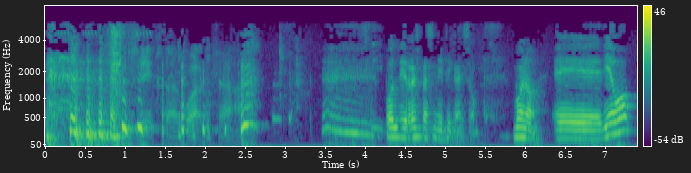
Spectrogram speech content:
Sí, tal cual. O sea, Paul Di Resta significa eso. Bueno, eh, Diego,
